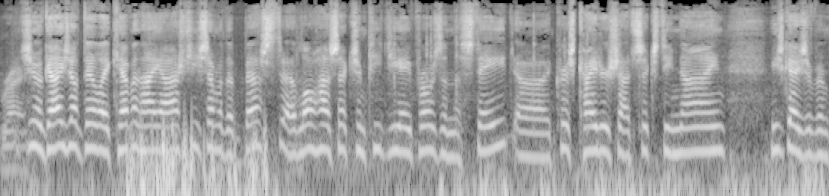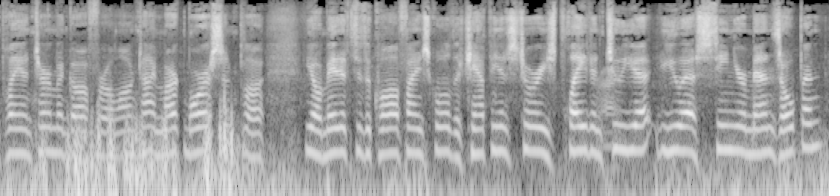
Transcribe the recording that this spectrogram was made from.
Right. You know, guys out there like Kevin Hayashi, some of the best uh, Aloha Section PGA pros in the state. Uh, Chris Kiter shot 69. These guys have been playing tournament golf for a long time. Mark Morrison, you know, made it through the qualifying school, the Champions Tour. He's played in two U- U.S. Senior Men's Open.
